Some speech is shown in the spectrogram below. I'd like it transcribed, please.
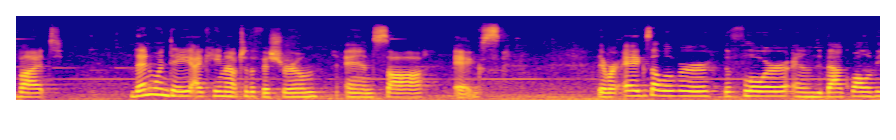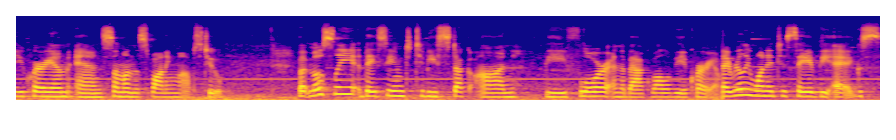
But then one day I came out to the fish room and saw eggs. There were eggs all over the floor and the back wall of the aquarium and some on the spawning mops too. But mostly they seemed to be stuck on the floor and the back wall of the aquarium. I really wanted to save the eggs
